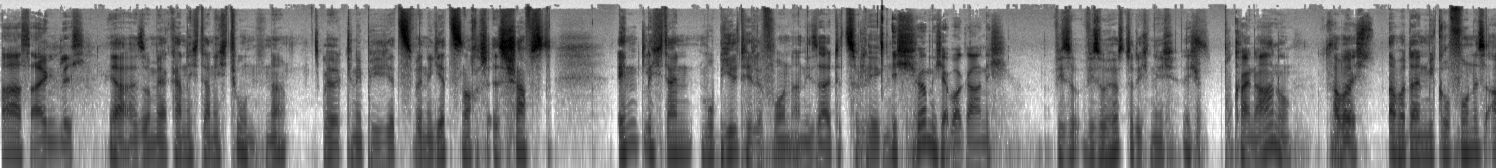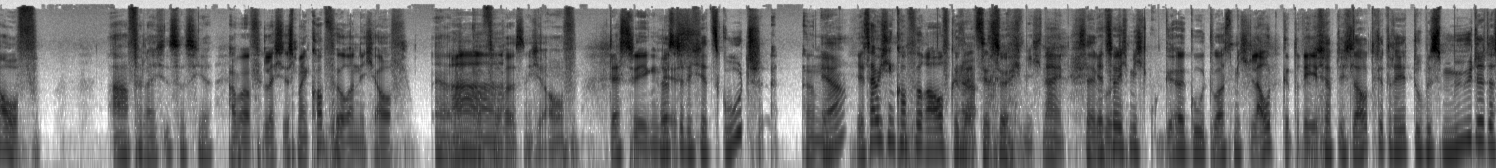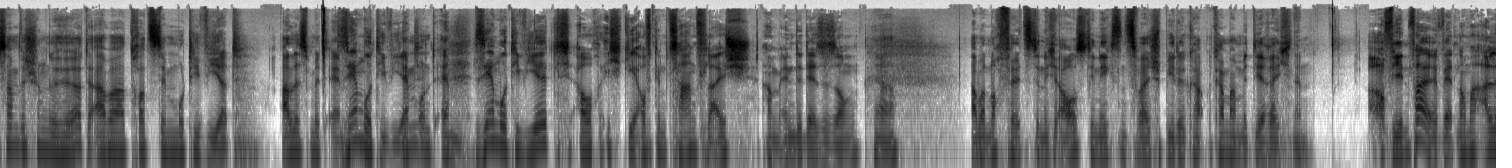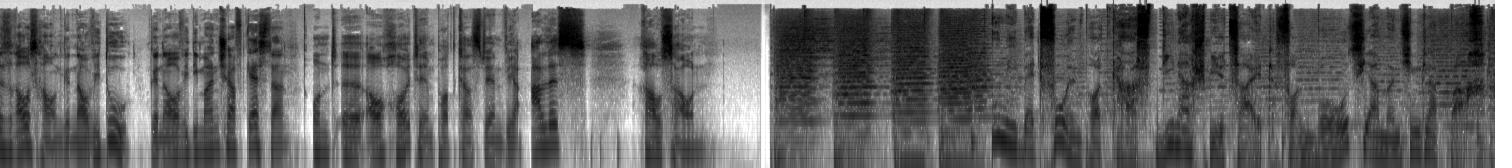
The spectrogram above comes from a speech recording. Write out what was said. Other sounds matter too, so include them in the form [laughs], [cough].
Was eigentlich? Ja, also mehr kann ich da nicht tun, ne? Äh, Knippi, jetzt, wenn du jetzt noch es schaffst, endlich dein Mobiltelefon an die Seite zu legen. Ich höre mich aber gar nicht. Wieso, wieso hörst du dich nicht? Ich, keine Ahnung. Aber, Vielleicht, aber dein Mikrofon ist auf. Ah, vielleicht ist das hier. aber vielleicht ist mein Kopfhörer nicht auf. Ja, dein Ah. Kopfhörer ist nicht auf. Deswegen. Hörst du dich jetzt gut? Ähm, ja? Jetzt habe ich den Kopfhörer aufgesetzt. Ja. Jetzt höre ich mich. Nein. Sehr jetzt höre ich mich äh, gut. Du hast mich laut gedreht. Ich habe dich laut gedreht. Du bist müde, das haben wir schon gehört, aber trotzdem motiviert. Alles mit M. Sehr motiviert. M und M. Sehr motiviert. Auch ich gehe auf dem Zahnfleisch am Ende der Saison. Ja. Aber noch fällst du nicht aus. Die nächsten zwei Spiele kann, kann man mit dir rechnen. Auf jeden Fall. Werd nochmal alles raushauen. Genau wie du. Genau wie die Mannschaft gestern. Und äh, auch heute im Podcast werden wir alles raushauen. Unibet Fohlen Podcast, die Nachspielzeit von Borussia Mönchengladbach.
